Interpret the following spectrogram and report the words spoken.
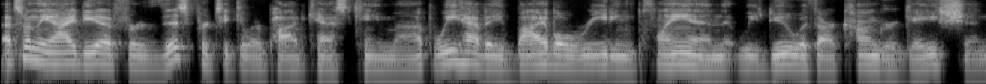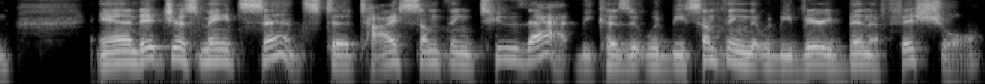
that's when the idea for this particular podcast came up. We have a Bible reading plan that we do with our congregation and it just made sense to tie something to that because it would be something that would be very beneficial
